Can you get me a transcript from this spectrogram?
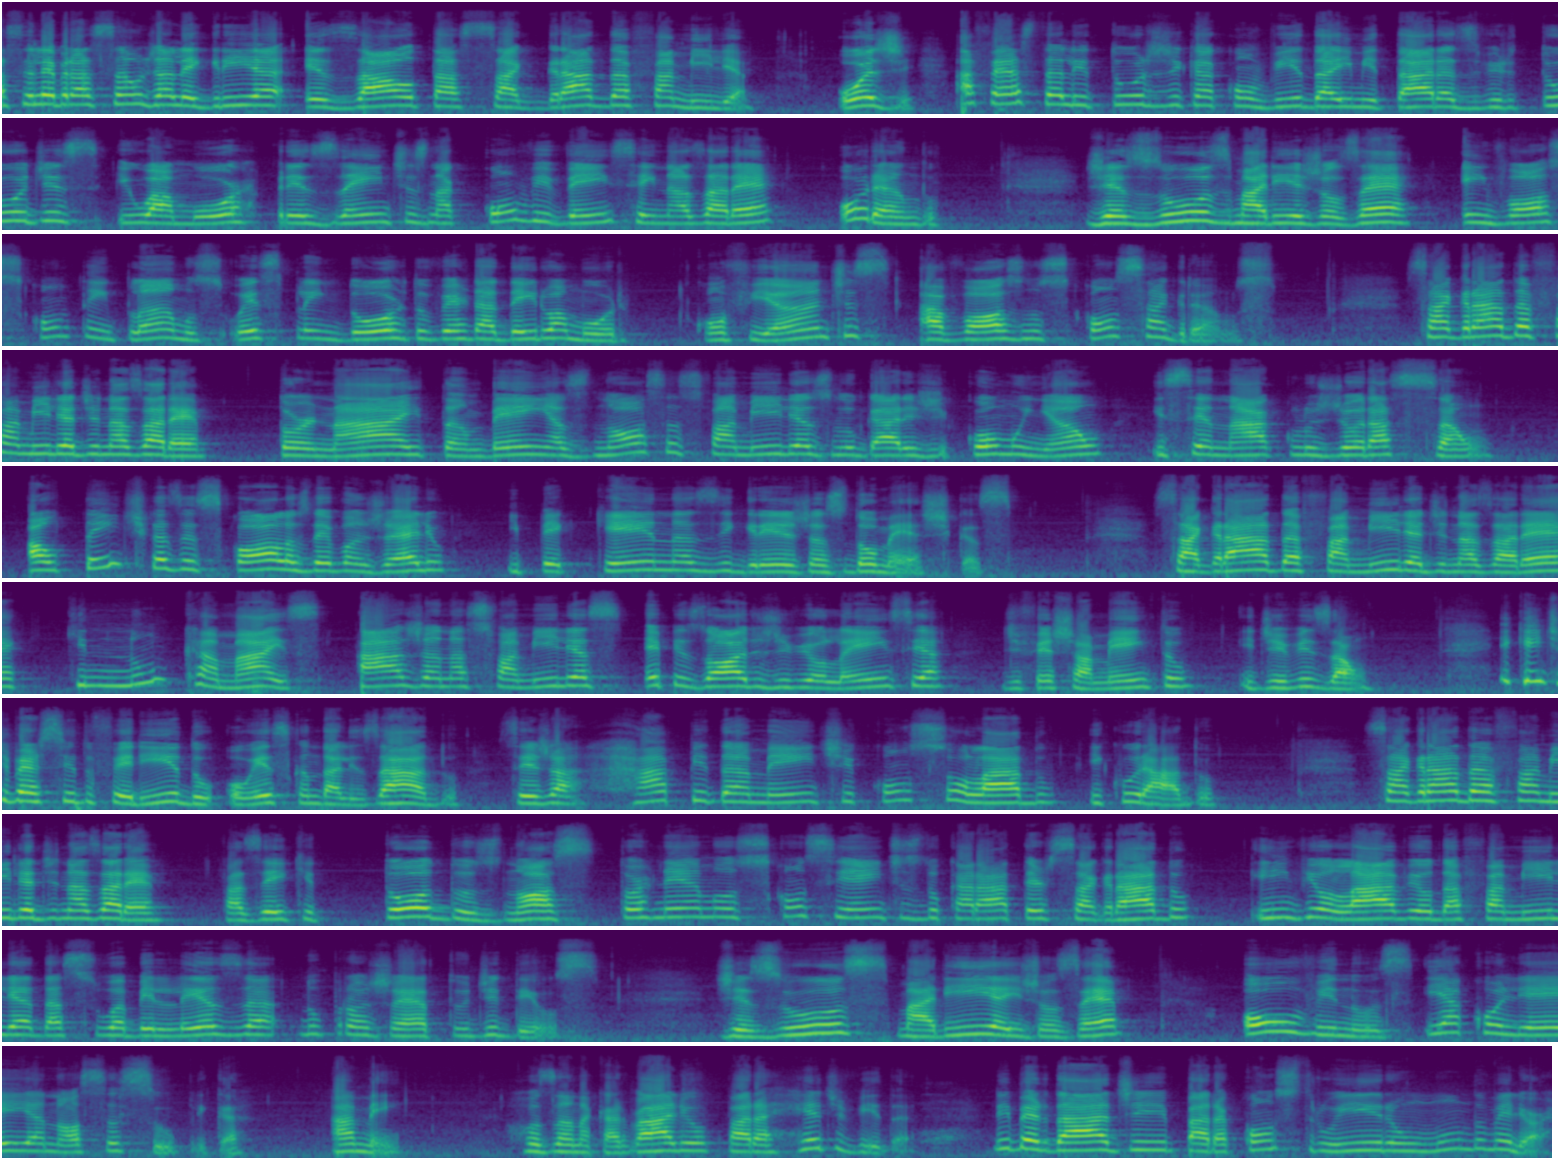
A celebração de alegria exalta a Sagrada Família. Hoje, a festa litúrgica convida a imitar as virtudes e o amor presentes na convivência em Nazaré, orando. Jesus, Maria e José, em vós contemplamos o esplendor do verdadeiro amor. Confiantes, a vós nos consagramos. Sagrada Família de Nazaré, tornai também as nossas famílias lugares de comunhão e cenáculos de oração, autênticas escolas do Evangelho e pequenas igrejas domésticas. Sagrada Família de Nazaré, que nunca mais haja nas famílias episódios de violência, de fechamento e divisão. E quem tiver sido ferido ou escandalizado, seja rapidamente consolado e curado. Sagrada Família de Nazaré, fazei que todos nós tornemos conscientes do caráter sagrado e inviolável da família, da sua beleza no projeto de Deus. Jesus, Maria e José, ouve-nos e acolhei a nossa súplica. Amém. Rosana Carvalho para Rede Vida. Liberdade para construir um mundo melhor.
